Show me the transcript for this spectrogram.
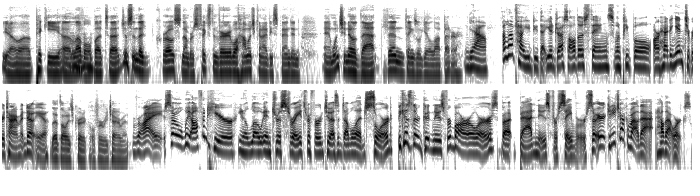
you know, uh, picky uh, mm-hmm. level, but uh, just in the gross numbers, fixed and variable, how much can I be spending? And once you know that, then things will get a lot better. Yeah. I love how you do that. You address all those things when people are heading into retirement, don't you? That's always critical for retirement. Right. So we often hear, you know, low interest rates referred to as a double edged sword because they're good news for borrowers, but bad news for savers. So, Eric, can you talk about that, how that works?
